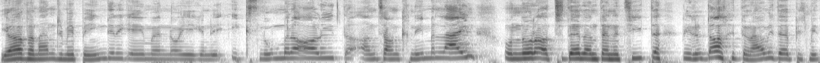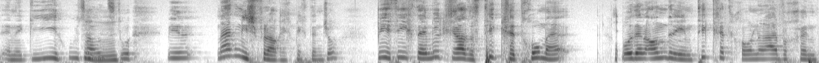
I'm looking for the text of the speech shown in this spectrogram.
ja, für Menschen mit Behinderung immer noch irgendwie x Nummern anrufen an St. Nimmerlein und nur an zu den und diesen Zeiten, weil das hat dann auch wieder etwas mit Energiehaushalt zu tun. Weil manchmal frage ich mich dann schon, bis ich dann wirklich an das Ticket komme, wo dann andere im Ticket-Corner einfach können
